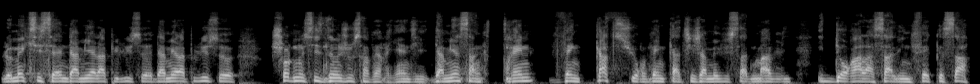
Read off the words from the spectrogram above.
Le mec, si c'est un Damien Lapulus, euh, Damien Lapulus, euh, short notice d'un jour, ça veut rien dire. Damien s'entraîne 24 sur 24. J'ai jamais vu ça de ma vie. Il dort à la salle, il ne fait que ça.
